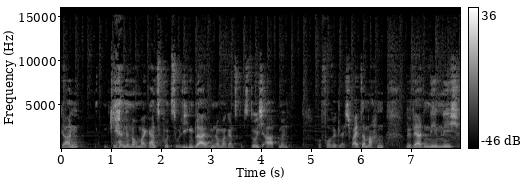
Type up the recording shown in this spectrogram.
Dann gerne noch mal ganz kurz so liegen bleiben, noch mal ganz kurz durchatmen, bevor wir gleich weitermachen. Wir werden nämlich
